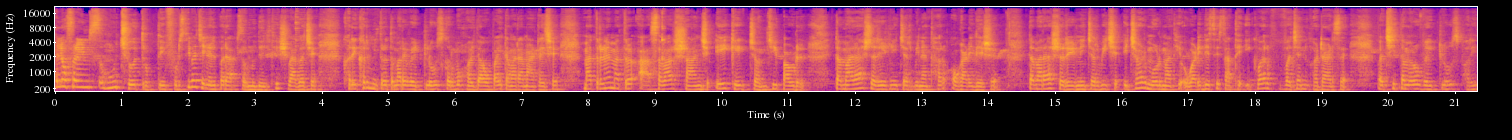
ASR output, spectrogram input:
હેલો ફ્રેન્ડ્સ હું છું તૃપ્તિ. ફૂડસીવા ચેનલ પર આપ સૌનું દિલથી સ્વાગત છે. ખરેખર, મિત્રો, તમારે વેઇટ લોસ કરવો હોય તો આ ઉપાય તમારા માટે છે. માત્ર ને માત્ર આ સવાર સાંજ એક એક ચમચી પાવડર તમારા શરીરની ચરબીના થર ઓગાળી દેશે. તમારા શરીરની ચરબી છે એ જળ મૂળમાંથી ઓગાળી દેશે, સાથે એકવાર વજન ઘટાડશે. પછી તમારું વેઇટ લોસ ફરી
